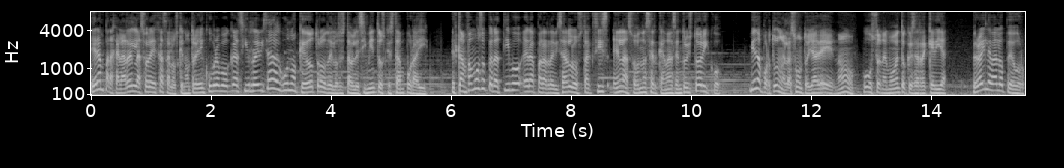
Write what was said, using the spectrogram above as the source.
eran para jalarle las orejas a los que no traían cubrebocas y revisar alguno que otro de los establecimientos que están por ahí. El tan famoso operativo era para revisar los taxis en la zona cercana al centro histórico. Bien oportuno el asunto, ya de, ¿no? Justo en el momento que se requería. Pero ahí le va lo peor.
